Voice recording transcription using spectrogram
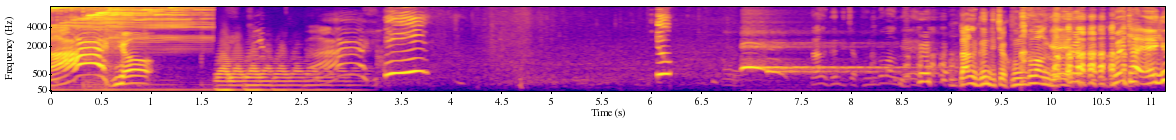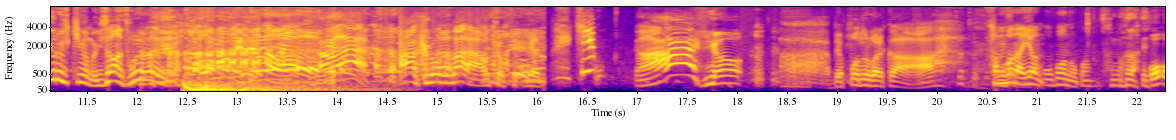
아, 여. 나는 근데 진짜 궁금한 게 왜 다 애교를 시키면 막 이상한 소리를 내는 거야? 아, 아 그거구나. 아, 오케이 오케이. 야, 아, 여. 아, 몇 번으로 갈까? 3번 아이언. 5번 5번. 3번 아니. 어?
